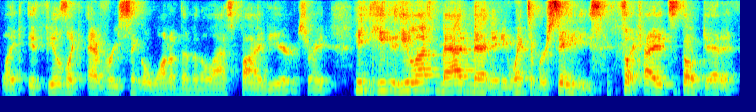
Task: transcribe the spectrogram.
Like it feels like every single one of them in the last five years, right? He he, he left Mad Men and he went to Mercedes. It's like I just don't get it,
